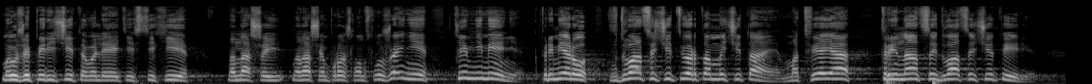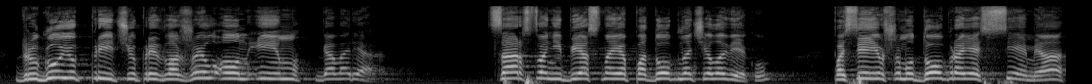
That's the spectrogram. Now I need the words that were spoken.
Мы уже перечитывали эти стихи на, нашей, на нашем прошлом служении. Тем не менее, к примеру, в 24 мы читаем, Матфея 13, 24. Другую притчу предложил он им, говоря, «Царство небесное подобно человеку, посеявшему доброе семя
